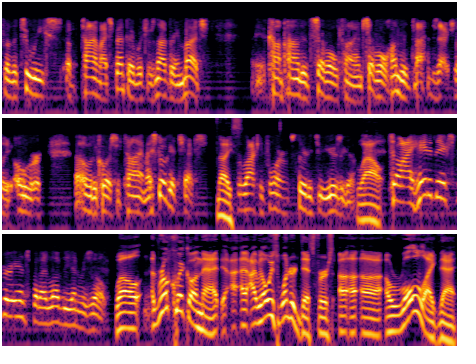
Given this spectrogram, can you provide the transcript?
for the two weeks of time I spent there, which was not very much, compounded several times, several hundred times actually over uh, over the course of time. I still get checks. Nice for Rocky Forums 32 years ago. Wow. So I hated the experience, but I love the end result. Well, real quick on that, I, I always wondered this for a, a, a role like that.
